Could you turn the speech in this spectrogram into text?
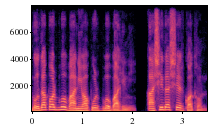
গোদাপর্ব বাণী অপূর্ব বাহিনী। কাশিদাসের কথন।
